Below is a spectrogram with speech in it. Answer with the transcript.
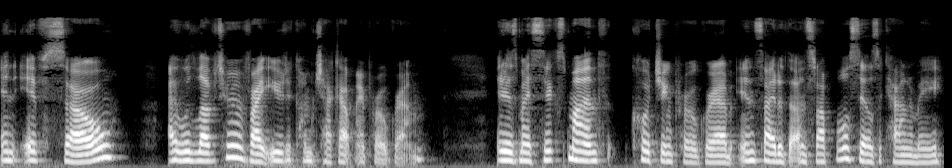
And if so, I would love to invite you to come check out my program. It is my six month coaching program inside of the Unstoppable Sales Academy,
